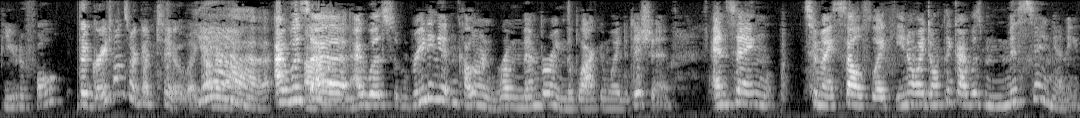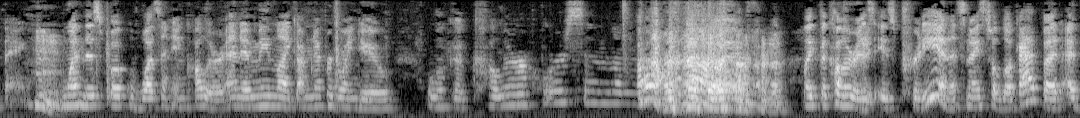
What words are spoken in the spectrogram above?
beautiful. The gray tones are good too. Like I don't know. Yeah, I was uh, Um, I was reading it in color and remembering the black and white edition, and saying to myself, like, you know, I don't think I was missing anything Hmm. when this book wasn't in color. And I mean, like, I'm never going to look a color horse in the mouth. like the color is is pretty and it's nice to look at, but uh,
